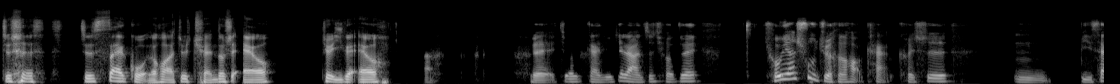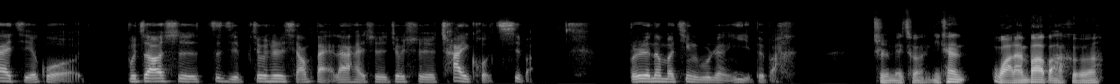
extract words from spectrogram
就是 就是赛果的话，就全都是 L，就一个 L。对，就感觉这两支球队球员数据很好看，可是嗯，比赛结果不知道是自己就是想摆烂，还是就是差一口气吧，不是那么尽如人意，对吧？是没错，你看瓦兰爸爸和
